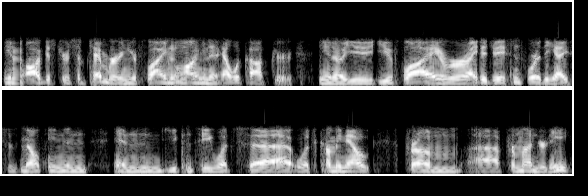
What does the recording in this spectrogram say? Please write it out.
you know August or September and you're flying along in a helicopter, you know you you fly right adjacent where the ice is melting and and you can see what's uh, what's coming out from uh, from underneath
